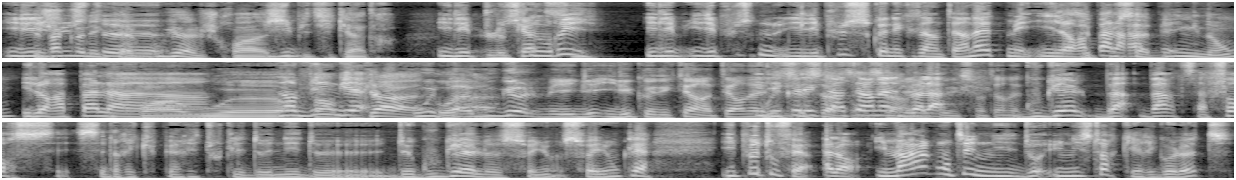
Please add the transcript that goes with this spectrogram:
il est c'est pas juste, connecté à euh, Google, je crois, J- GPT-4. Il est Le plus 4, nourri. Il est, il est plus, il est plus connecté à Internet, mais il n'aura pas plus la. à Bing, non Il n'aura pas la. ou, euh, Non, enfin, en Bing- tout cas, Oui, ouais, pas à Google, mais il est, il est connecté à Internet. Il est Oui, connecté ça, à Internet, voilà. Internet. Google, Ba- Bard, sa force, c'est- de récupérer toutes les données de, de Google, soyons, soyons clairs. Il peut tout faire. Alors, il m'a raconté une, histoire qui est rigolote.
